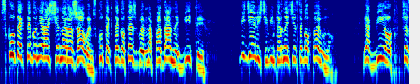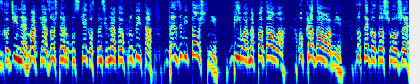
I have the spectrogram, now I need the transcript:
Wskutek tego nieraz się narażałem, wskutek tego też byłem napadany, bity. Widzieliście w internecie z tego pełno. Jak bijo przez godzinę mafia Zośna Lubuskiego z pensjonatu Afrodyta. Bezlitośnie biła, napadała, okradała mnie. Do tego doszło, że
